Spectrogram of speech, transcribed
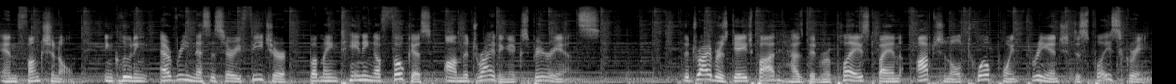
and functional, including every necessary feature but maintaining a focus on the driving experience. The driver's gauge pod has been replaced by an optional 12.3 inch display screen.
